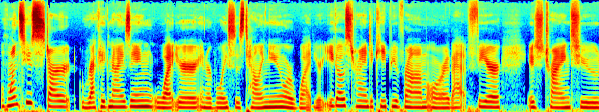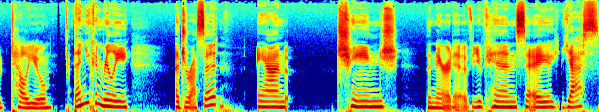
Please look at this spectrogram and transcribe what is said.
once you start recognizing what your inner voice is telling you, or what your ego is trying to keep you from, or that fear is trying to tell you, then you can really address it and change the narrative. You can say, yes,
